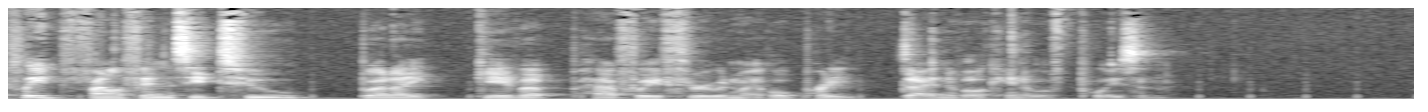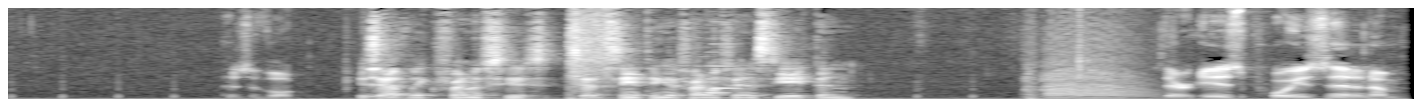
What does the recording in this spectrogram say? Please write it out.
I played Final Fantasy II, but I gave up halfway through and my whole party died in a volcano of poison. There's a vol- Is that like Final Fantasy? Is that the same thing as Final Fantasy VIII then? There is poison, and I'm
